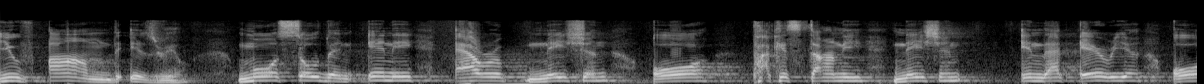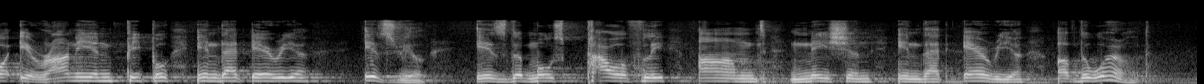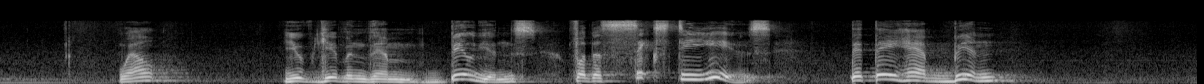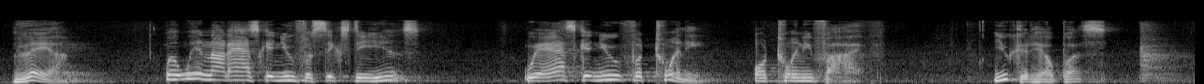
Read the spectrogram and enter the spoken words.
You've armed Israel more so than any Arab nation or Pakistani nation in that area or Iranian people in that area. Israel is the most powerfully armed nation in that area of the world. Well, you've given them billions for the 60 years that they have been there. Well, we're not asking you for 60 years. We're asking you for 20 or 25. You could help us.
